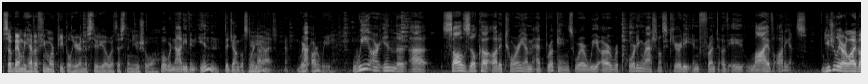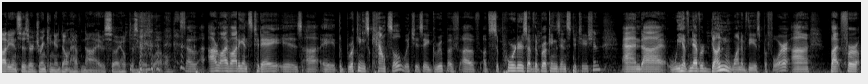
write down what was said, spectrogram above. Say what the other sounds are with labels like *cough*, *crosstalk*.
So Ben, we have a few more people here in the studio with us than usual. Well, we're not even in the jungle studio. We're not. No. Where Uh, are we? We are in the uh, Saul Zilkha Auditorium at Brookings, where we are recording Rational Security in front of a live audience. Usually our live audiences are drinking and don't have knives, so I hope this goes *laughs* well. So uh, our live audience today is uh, a the Brookings Council, which is a group of, of, of supporters of the Brookings Institution, and uh, we have never done one of these before. Uh, but for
